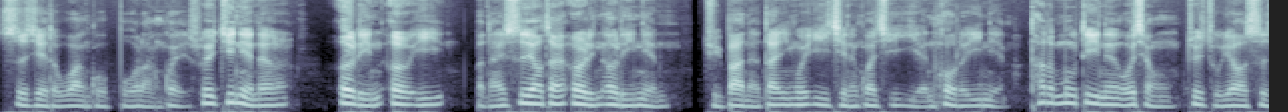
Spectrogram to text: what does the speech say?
世界的万国博览会，所以今年呢，二零二一本来是要在二零二零年举办的，但因为疫情的关系延后了一年。它的目的呢，我想最主要是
